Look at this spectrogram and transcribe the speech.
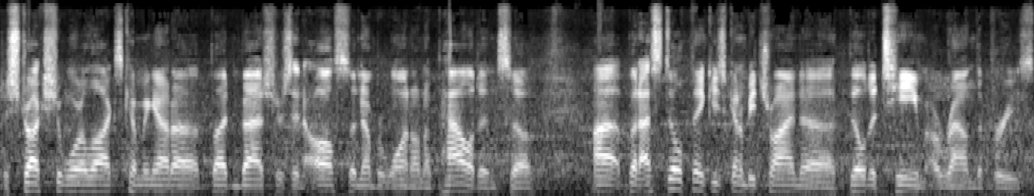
Destruction Warlocks coming out of Button Bashers and also number one on a Paladin. So, uh, but I still think he's going to be trying to build a team around the priest.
